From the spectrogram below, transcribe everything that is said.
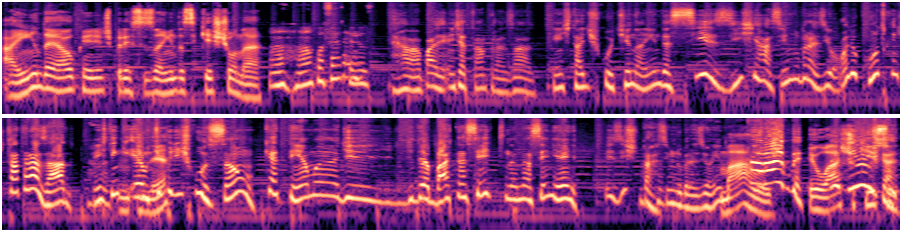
ainda é algo que a gente precisa ainda se questionar. Aham, com certeza. Rapaz, a gente já tá atrasado. A gente tá discutindo ainda se existe racismo no Brasil. Olha o quanto que a gente tá atrasado. A gente tem que. É o Né? tipo de discussão que é tema de, de debate na, C- na, na CNN. Existe racismo no Brasil ainda? Marlos, Caralho, velho. eu acho Deus, que isso. cara.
